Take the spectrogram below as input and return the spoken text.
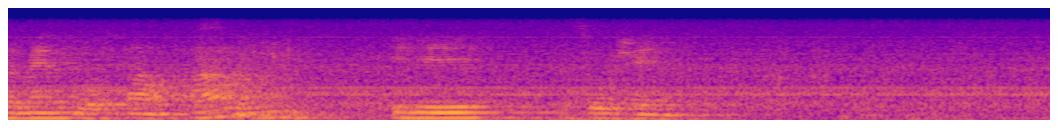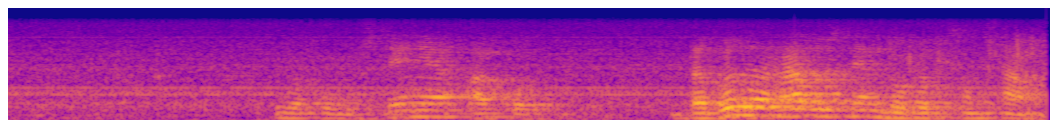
за мен да остана сам или да се оженя? В обобщение, ако да бъда радостен, докато съм сам,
